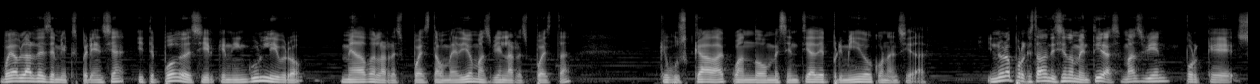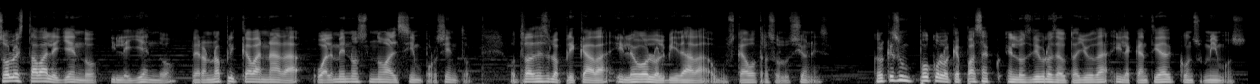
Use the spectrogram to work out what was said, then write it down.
Voy a hablar desde mi experiencia y te puedo decir que ningún libro me ha dado la respuesta, o me dio más bien la respuesta, buscaba cuando me sentía deprimido con ansiedad. Y no era porque estaban diciendo mentiras, más bien porque solo estaba leyendo y leyendo, pero no aplicaba nada, o al menos no al 100%. Otras veces lo aplicaba y luego lo olvidaba o buscaba otras soluciones. Creo que es un poco lo que pasa en los libros de autoayuda y la cantidad que consumimos.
